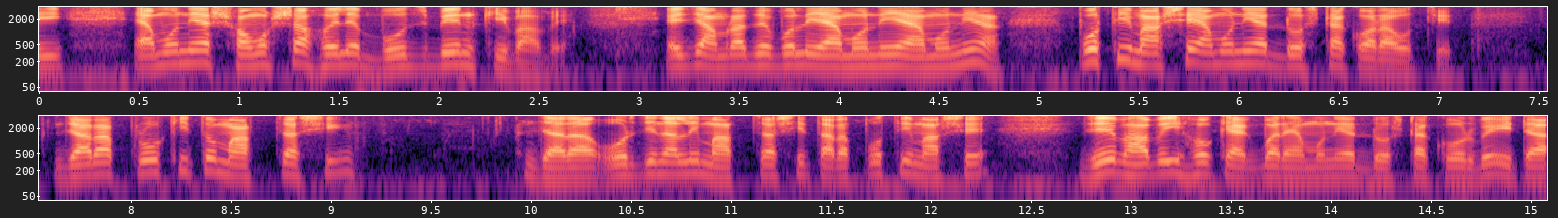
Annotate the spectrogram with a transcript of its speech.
এই অ্যামোনিয়ার সমস্যা হইলে বুঝবেন কীভাবে? এই যে আমরা যে বলি অ্যামোনিয়া অ্যামোনিয়া, প্রতি মাসে অ্যামোনিয়ার ডোজটা করা উচিত। যারা প্রকৃত মাছ চাষি, যারা অরিজিনালি মাছ চাষি, তারা প্রতি মাসে যেভাবেই হোক একবার অ্যামোনিয়ার ডোজটা করবে, এটা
